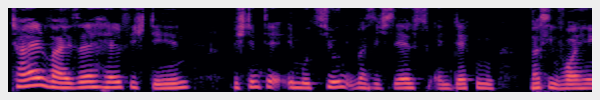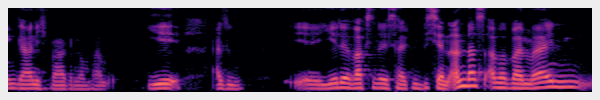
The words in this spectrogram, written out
Teilweise helfe ich denen, bestimmte Emotionen über sich selbst zu entdecken, was sie vorhin gar nicht wahrgenommen haben. Je, also äh, jeder Erwachsene ist halt ein bisschen anders, aber bei meinen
